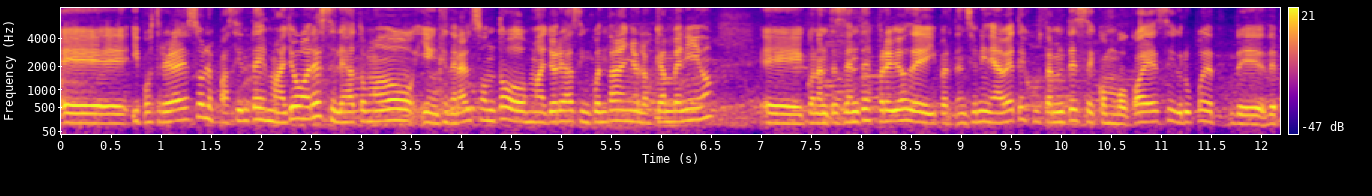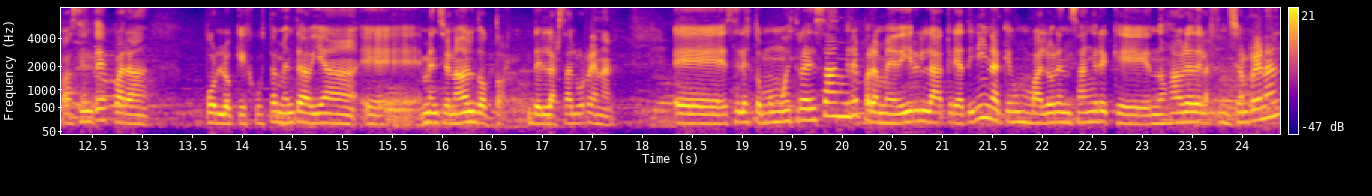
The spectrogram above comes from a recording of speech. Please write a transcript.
eh, y posterior a eso, los pacientes mayores se les ha tomado, y en general son todos mayores a 50 años los que han venido, eh, con antecedentes previos de hipertensión y diabetes, justamente se convocó a ese grupo de, pacientes para, por lo que justamente había eh, mencionado el doctor de la salud renal. se les tomó muestra de sangre para medir la creatinina, que es un valor en sangre que nos habla de la función renal,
